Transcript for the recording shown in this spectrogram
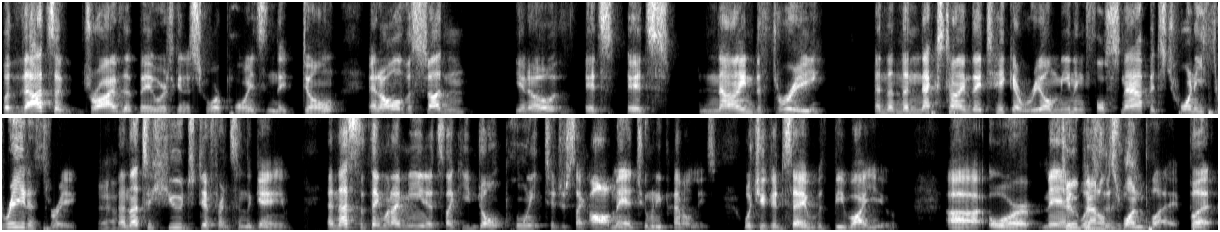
But that's a drive that Baylor's going to score points and they don't. And all of a sudden, you know, it's it's nine to three. And then the next time they take a real meaningful snap, it's 23 to three. Yeah. And that's a huge difference in the game. And that's the thing what I mean it's like you don't point to just like, oh man, too many penalties, which you could say with BYU. Uh, or man, Two it was penalties. this one play. But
